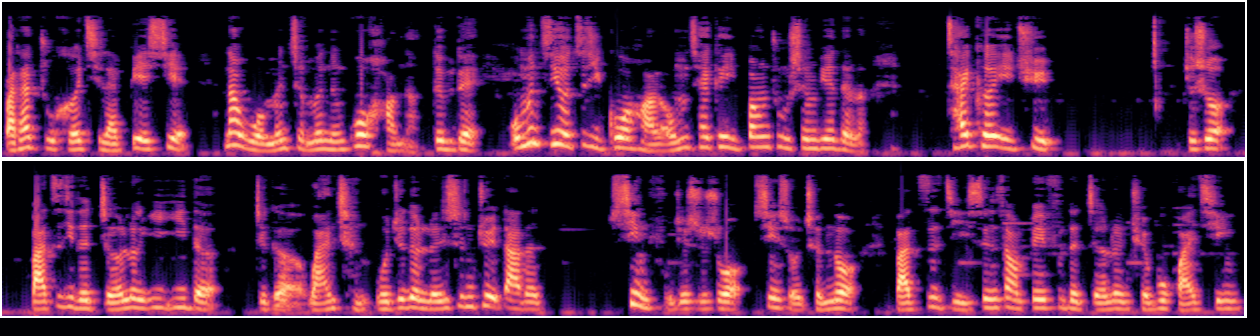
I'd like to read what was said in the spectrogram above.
把它组合起来变现，那我们怎么能过好呢？对不对？我们只有自己过好了，我们才可以帮助身边的人，才可以去，就说把自己的责任一一的。这个完成，我觉得人生最大的幸福就是说信守承诺，把自己身上背负的责任全部还清。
